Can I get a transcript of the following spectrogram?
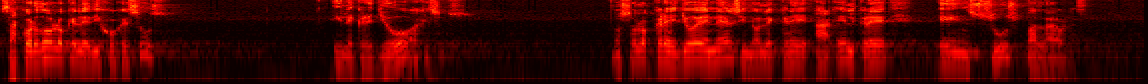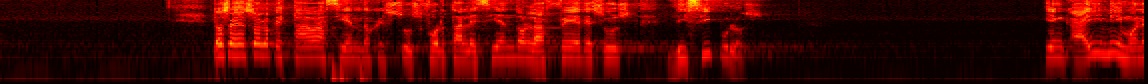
se acordó lo que le dijo Jesús y le creyó a Jesús. No solo creyó en Él, sino le cree a Él, cree en sus palabras. Entonces eso es lo que estaba haciendo Jesús, fortaleciendo la fe de sus discípulos. Y ahí mismo, en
